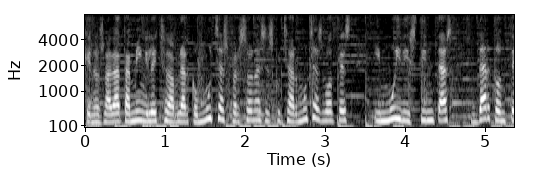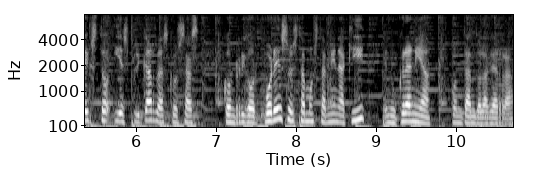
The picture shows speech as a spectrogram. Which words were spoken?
que nos la da también el hecho de hablar con muchas personas, escuchar muchas voces y muy distintas, dar contexto y explicar las cosas con rigor. Por eso estamos también aquí en Ucrania contando la guerra.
